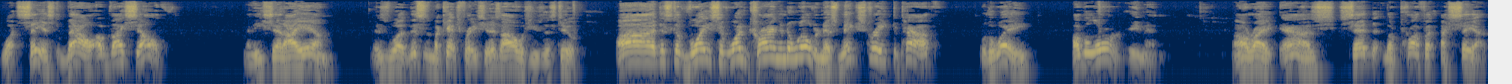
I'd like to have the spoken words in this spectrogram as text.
What sayest thou of thyself? And he said, I am. This is what this is my catchphrase is. I always use this too. Ah, uh, just the voice of one crying in the wilderness, make straight the path or the way of the Lord. Amen. All right, as said the prophet Isaiah,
